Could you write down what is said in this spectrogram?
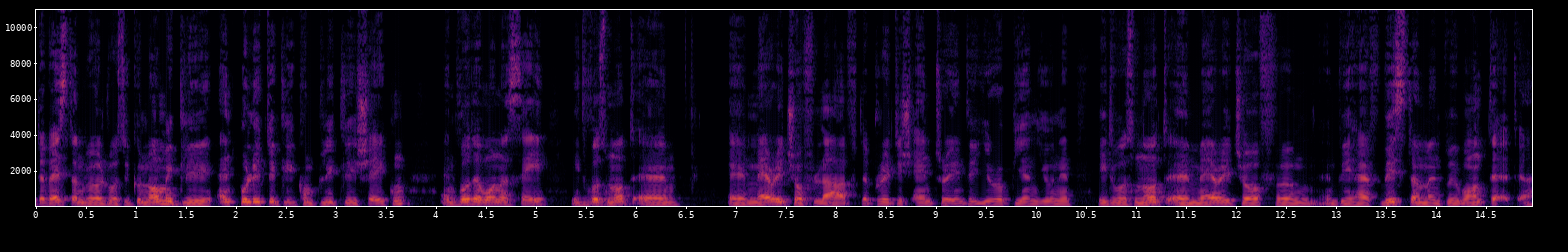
the western world was economically and politically completely shaken and what i want to say it was not um, a marriage of love, the British entry in the European Union. It was not a marriage of um, we have wisdom and we want that. Yeah?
